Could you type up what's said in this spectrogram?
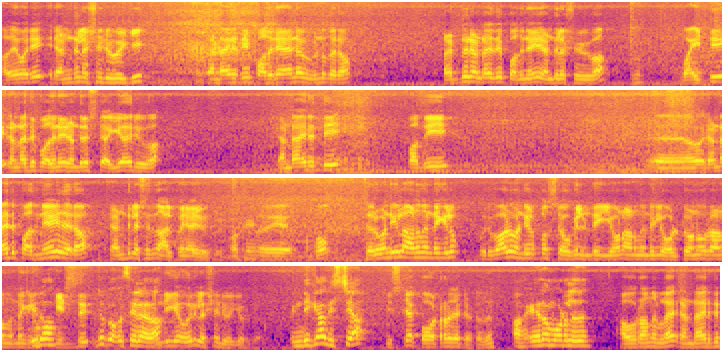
അതേമാതിരി രണ്ട് ലക്ഷം രൂപയ്ക്ക് രണ്ടായിരത്തി പതിനേഴിന് വീണ് തരാം. റെഡ് രണ്ടായിരത്തി പതിനേഴ് രണ്ട് ലക്ഷം രൂപ. വൈറ്റ് രണ്ടായിരത്തി പതിനേഴ് രണ്ട് ലക്ഷത്തി അയ്യായിരം രൂപ. രണ്ടായിരത്തി പതി രണ്ടായിരത്തി പതിനേഴ് തരാം രണ്ട് ലക്ഷത്തി നാൽപ്പതിനായിരം രൂപയ്ക്ക്. ഓക്കെ. അപ്പോൾ ചെറുവണ്ടികളാണെന്നുണ്ടെങ്കിലും ഒരുപാട് വണ്ടികൾ ഇപ്പോൾ സ്റ്റോക്കിലുണ്ട് ഇയോൺ ആണെന്നുണ്ടെങ്കിൽ ഓൾട്ടോണോർ ആണെന്നുണ്ടെങ്കിൽ? കിഡ് ഇത് ഒരു ലക്ഷം രൂപയ്ക്ക് കൊടുക്കുക. ഇൻഡിക്ക വിസ്റ്റ വിസ്റ്റ ക്വാർട്ടർ ജെറ്റ് കേട്ടത് ആ ഏതാ മോഡൽ ഇത്? ഔറാന്നുള്ള രണ്ടായിരത്തി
